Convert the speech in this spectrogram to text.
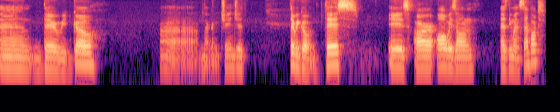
And there we go. Uh, I'm not going to change it. There we go. This is our always on SD-WAN sandbox,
